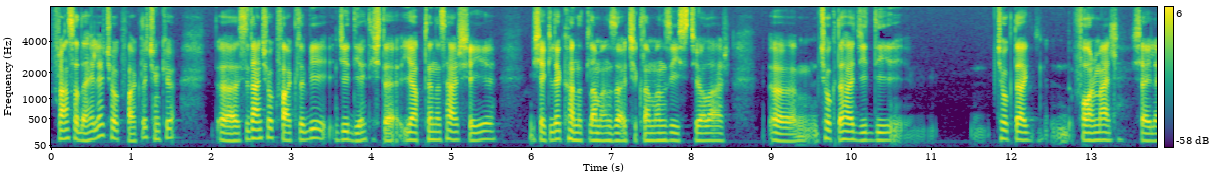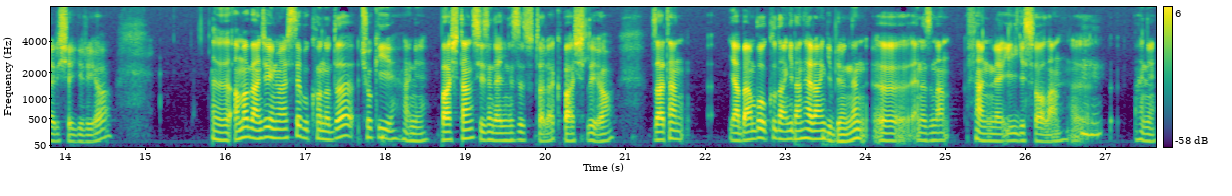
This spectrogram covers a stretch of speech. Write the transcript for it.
Fransa'da hele çok farklı çünkü e, sizden çok farklı bir ciddiyet işte yaptığınız her şeyi bir şekilde kanıtlamanızı, açıklamanızı istiyorlar. E, çok daha ciddi, çok daha formel şeyler işe giriyor. E, ama bence üniversite bu konuda çok iyi. Hani baştan sizin elinizi tutarak başlıyor. Zaten ya ben bu okuldan giden herhangi birinin e, en azından fenle ilgisi olan e, hani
